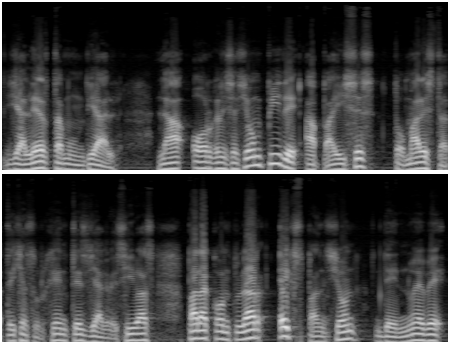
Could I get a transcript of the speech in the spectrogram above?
y alerta mundial. La organización pide a países tomar estrategias urgentes y agresivas para controlar expansión de,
